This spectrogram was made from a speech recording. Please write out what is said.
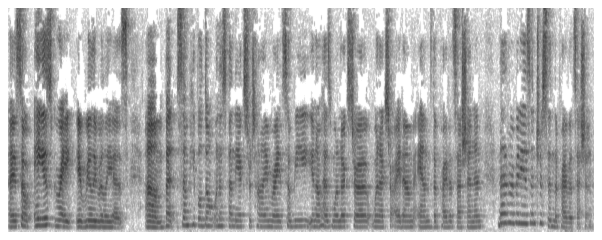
I, so a is great. It really really is. Um, but some people don't want to spend the extra time right? So b you know has one extra one extra item and the private session and not everybody is interested in the private session.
